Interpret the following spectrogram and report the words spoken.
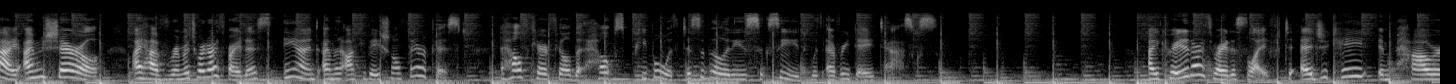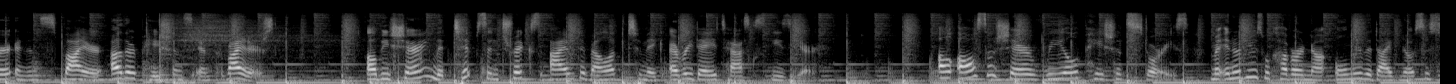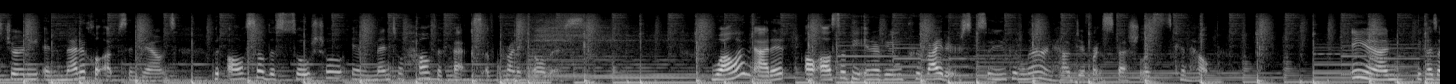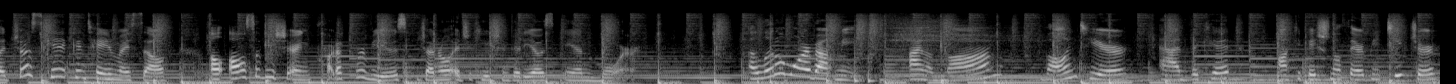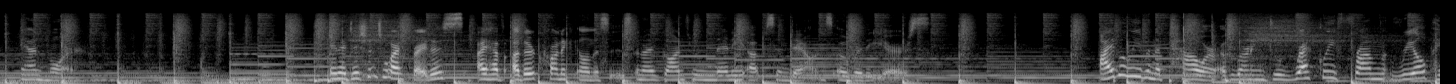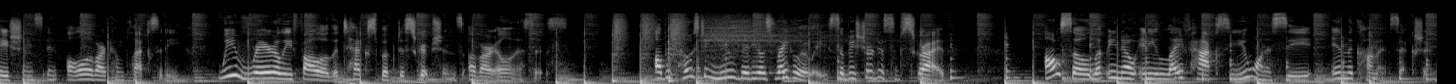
Hi, I'm Cheryl. I have rheumatoid arthritis and I'm an occupational therapist, a healthcare field that helps people with disabilities succeed with everyday tasks. I created Arthritis Life to educate, empower, and inspire other patients and providers. I'll be sharing the tips and tricks I've developed to make everyday tasks easier. I'll also share real patient stories. My interviews will cover not only the diagnosis journey and medical ups and downs, but also the social and mental health effects of chronic illness. While I'm at it, I'll also be interviewing providers so you can learn how different specialists can help. And because I just can't contain myself, I'll also be sharing product reviews, general education videos, and more. A little more about me. I'm a mom, volunteer, advocate, occupational therapy teacher, and more. In addition to arthritis, I have other chronic illnesses and I've gone through many ups and downs over the years. I believe in the power of learning directly from real patients in all of our complexity. We rarely follow the textbook descriptions of our illnesses. I'll be posting new videos regularly, so be sure to subscribe. Also, let me know any life hacks you want to see in the comment section.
